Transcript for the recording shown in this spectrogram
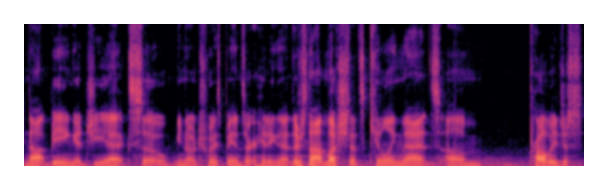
not being a GX. So, you know, choice bands aren't hitting that. There's not much that's killing that. Um, probably just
